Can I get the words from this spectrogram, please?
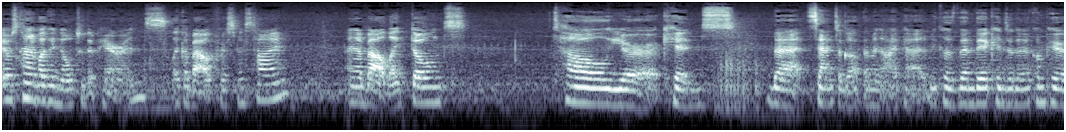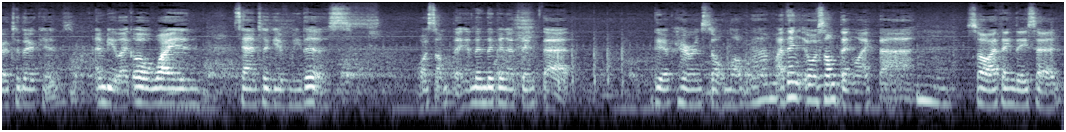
it was kind of like a note to the parents, like about Christmas time, and about like don't tell your kids that Santa got them an iPad because then their kids are gonna compare it to their kids and be like, oh, why didn't Santa give me this or something, and then they're gonna think that their parents don't love them. I think it was something like that. Mm. So I think they said,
